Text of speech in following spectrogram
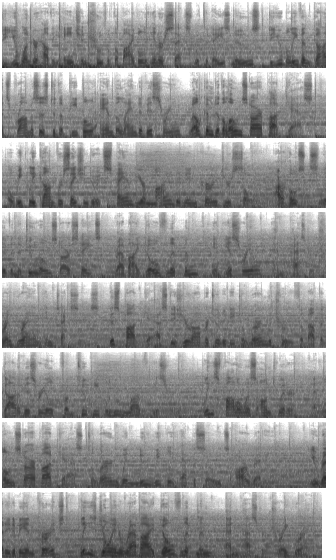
Do you wonder how the ancient truth of the Bible intersects with today's news? Do you believe in God's promises to the people and the land of Israel? Welcome to the Lone Star Podcast, a weekly conversation to expand your mind and encourage your soul. Our hosts live in the two Lone Star states, Rabbi Dov Lipman in Israel and Pastor Trey Graham in Texas. This podcast is your opportunity to learn the truth about the God of Israel from two people who love Israel please follow us on Twitter at Lone Star Podcast to learn when new weekly episodes are ready. You ready to be encouraged? Please join Rabbi Dov Lipman and Pastor Trey Graham.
